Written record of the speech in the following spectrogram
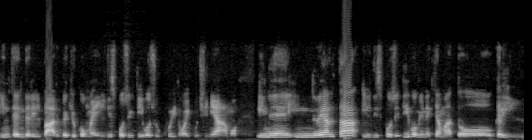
intendere il barbecue come il dispositivo su cui noi cuciniamo. In, in realtà il dispositivo viene chiamato grill,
